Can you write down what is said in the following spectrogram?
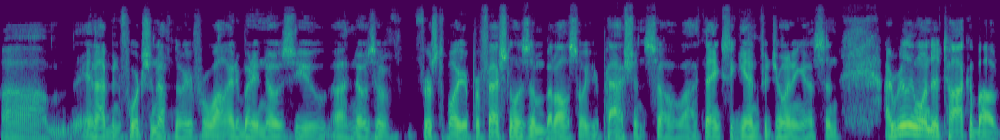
um, and I've been fortunate enough to know you for a while, anybody knows you uh, knows of, first of all, your professionalism, but also your passion. So uh, thanks again for joining us. And I really wanted to talk about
